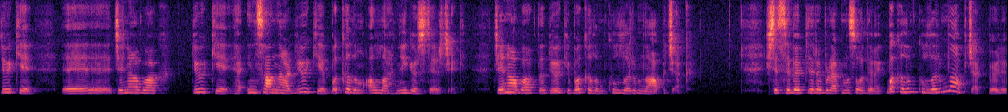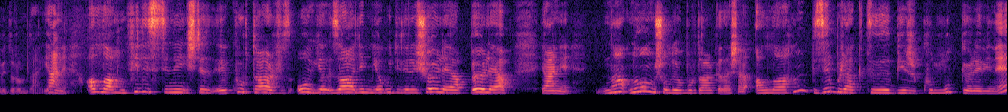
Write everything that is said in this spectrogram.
Diyor ki e, Cenab-ı Hak diyor ki insanlar diyor ki bakalım Allah ne gösterecek. Cenab-ı Hak da diyor ki bakalım kullarım ne yapacak? İşte sebeplere bırakması o demek. Bakalım kullarım ne yapacak böyle bir durumda? Yani Allah'ın Filistin'i işte e, kurtar, o zalim Yahudileri şöyle yap, böyle yap. Yani ne, ne olmuş oluyor burada arkadaşlar? Allah'ın bize bıraktığı bir kulluk görevini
